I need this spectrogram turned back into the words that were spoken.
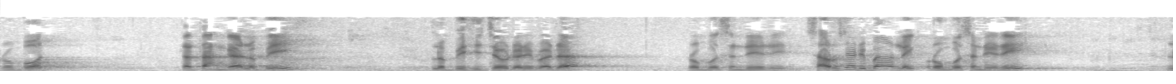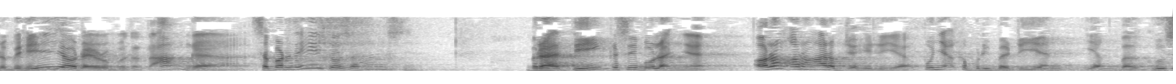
rumput tetangga lebih lebih hijau daripada rumput sendiri. Seharusnya dibalik, rumput sendiri lebih hijau dari rumput tetangga. Seperti itu seharusnya. Berarti kesimpulannya, orang-orang Arab jahiliyah punya kepribadian yang bagus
